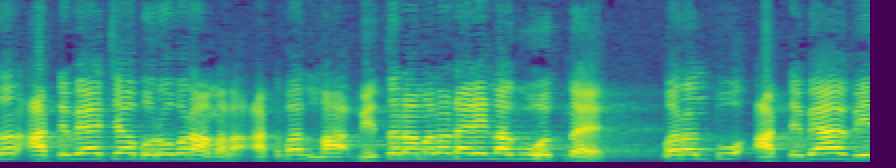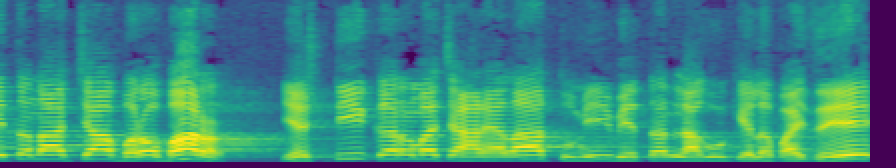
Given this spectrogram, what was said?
तर आठव्याच्या बरोबर आम्हाला आठवा ला वेतन आम्हाला डायरेक्ट लागू होत नाही. परंतु आठव्या वेतनाच्या बरोबर एस टी कर्मचाऱ्याला तुम्ही वेतन लागू केलं पाहिजे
